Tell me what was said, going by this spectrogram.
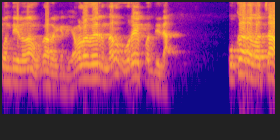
பந்தியில தான் உட்கார வைக்கணும். எவ்வளோ பேர் இருந்தாலும் ஒரே பந்தி தான் உட்கார வச்சா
